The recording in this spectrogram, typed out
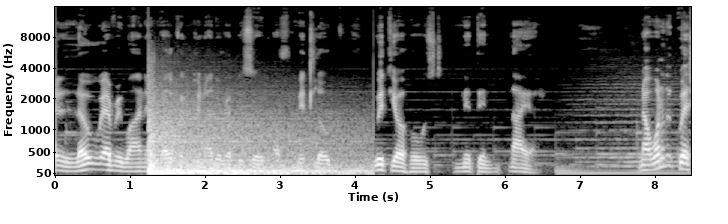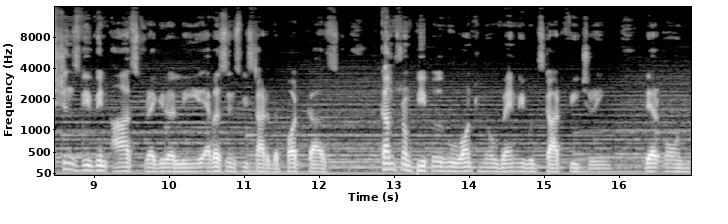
Hello, everyone, and welcome to another episode of Mythlok with your host Nitin Nair. Now, one of the questions we've been asked regularly ever since we started the podcast comes from people who want to know when we would start featuring their own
